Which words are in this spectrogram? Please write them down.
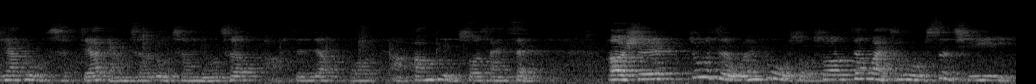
只要路车，只要羊车、路车、牛车，好，这是叫佛啊，方便说三圣。尔时诸子闻父所说真万之物，视其。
